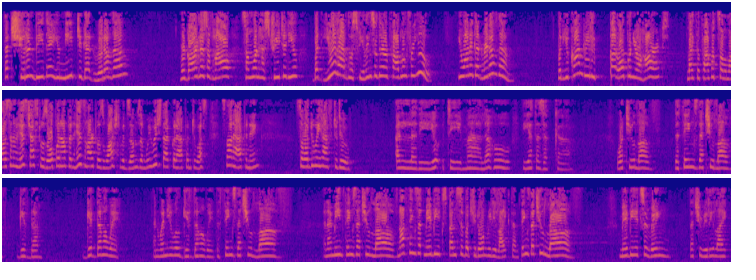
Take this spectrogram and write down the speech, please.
That shouldn't be there? You need to get rid of them? Regardless of how someone has treated you, but you have those feelings, so they're a problem for you. You want to get rid of them. But you can't really cut open your heart like the Prophet ﷺ, his chest was open up and his heart was washed with zamzam. We wish that could happen to us. It's not happening. So what do we have to do? الَّذِي يُؤْتِي مَالَهُ يَتَزَكَّى What you love, the things that you love, give them. Give them away. And when you will give them away, the things that you love, and I mean things that you love, not things that may be expensive but you don't really like them. Things that you love. Maybe it's a ring, that you really like.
